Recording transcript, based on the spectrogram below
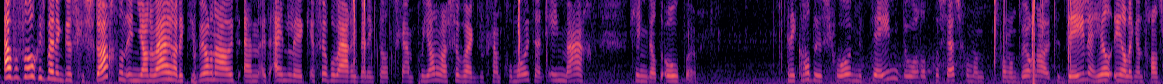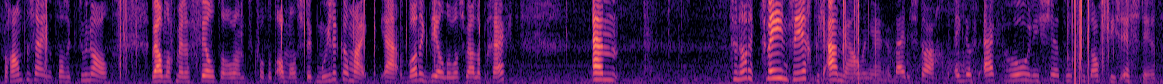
En vervolgens ben ik dus gestart. Want in januari had ik die burn-out. En uiteindelijk in februari ben ik dat gaan, januari, februari ben ik dat gaan promoten. En 1 maart ging dat open. En ik had dus gewoon meteen door dat proces van mijn, van mijn burn-out te delen, heel eerlijk en transparant te zijn. Dat was ik toen al. Wel nog met een filter, want ik vond het allemaal een stuk moeilijker. Maar ja, wat ik deelde was wel oprecht. En toen had ik 42 aanmeldingen bij de start. Ik dacht echt, holy shit, hoe fantastisch is dit?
